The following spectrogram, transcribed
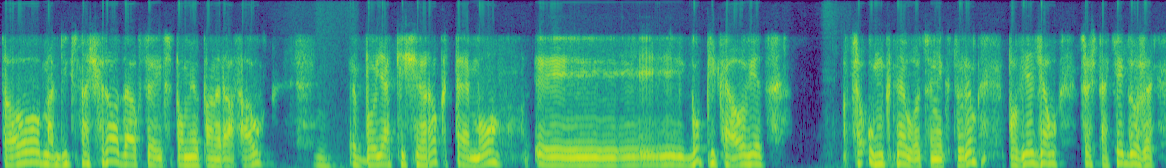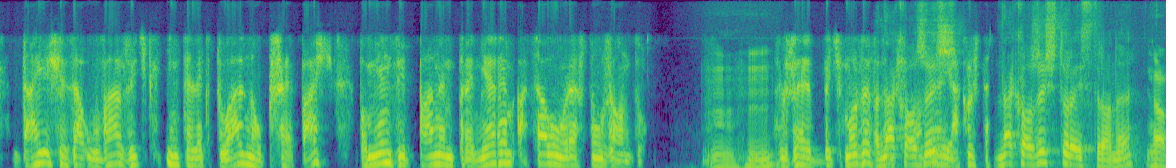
to magiczna środa, o której wspomniał pan Rafał. Bo jakiś rok temu yy, głupi kaowiec, co umknęło co niektórym, powiedział coś takiego, że daje się zauważyć intelektualną przepaść pomiędzy panem premierem a całą resztą rządu. Że być może w A na korzyść, jakoś tak na korzyść której strony? No,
